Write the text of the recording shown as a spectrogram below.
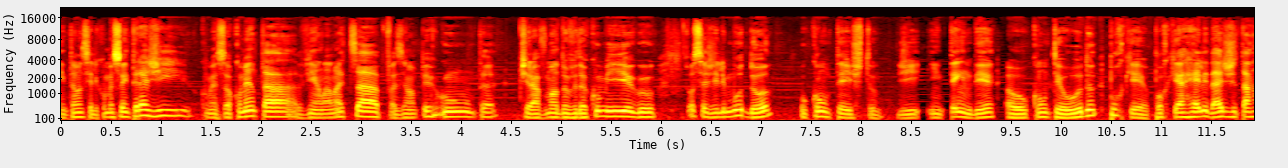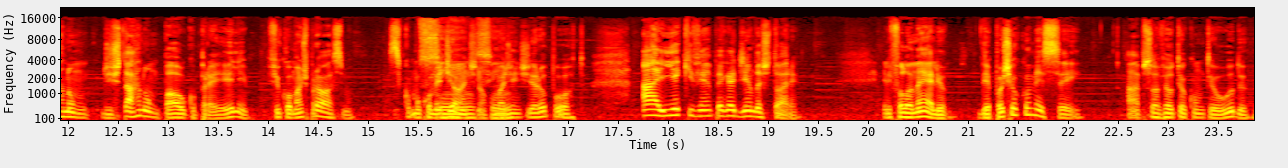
Então, assim, ele começou a interagir, começou a comentar, vinha lá no WhatsApp, fazia uma pergunta, tirava uma dúvida comigo. Ou seja, ele mudou o contexto de entender o conteúdo. Por quê? Porque a realidade de estar num, de estar num palco para ele ficou mais próxima. Como comediante, sim, não sim. como agente de aeroporto. Aí é que vem a pegadinha da história. Ele falou, Nélio, depois que eu comecei a absorver o teu conteúdo,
